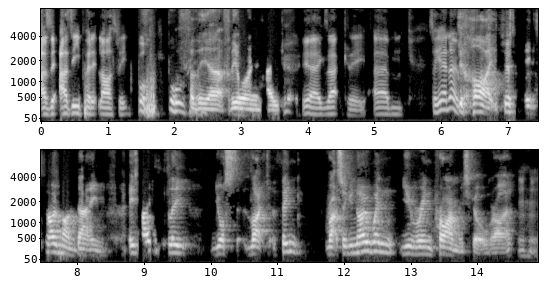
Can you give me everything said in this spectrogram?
As as he put it last week, ball, ball for the uh, for the orientation. yeah, exactly. Um, so yeah, no, Hi, it's just it's so mundane. It's basically you're like think right. So you know when you were in primary school, right, Mhm.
